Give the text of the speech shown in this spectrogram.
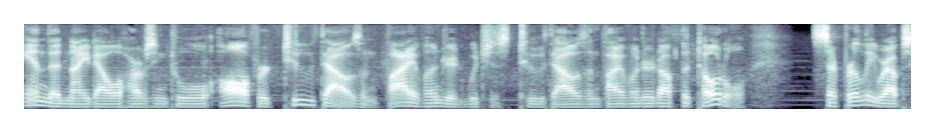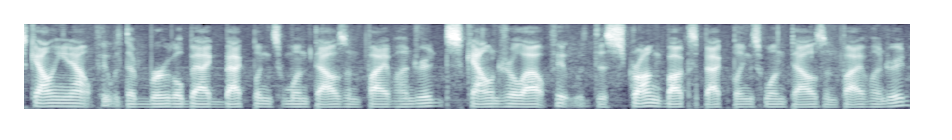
and the Night Owl harvesting tool, all for 2,500, which is 2,500 off the total. Separately, Rapscallion outfit with the Burgle Bag back blings 1,500, Scoundrel outfit with the Strongbox back blings 1,500.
